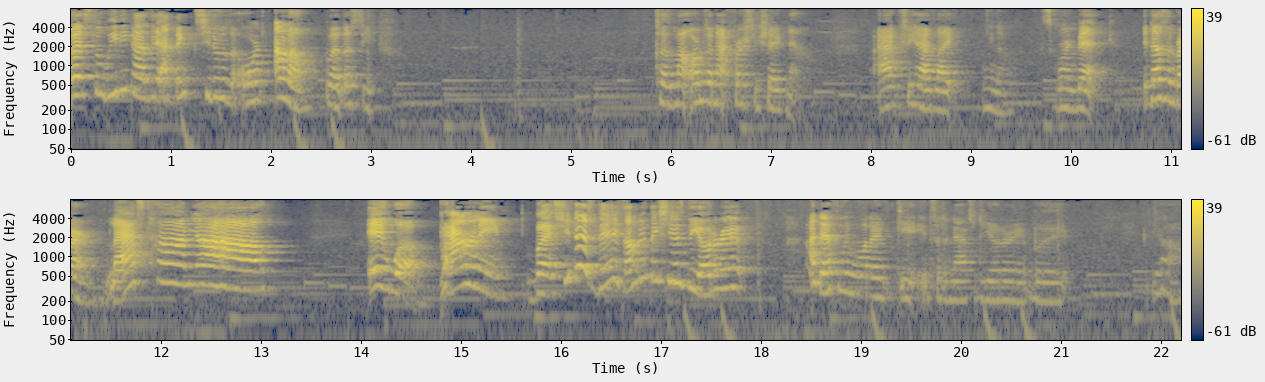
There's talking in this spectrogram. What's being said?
But Sweetie does it. I think she does the orange. I don't know. But let's see. Because my arms are not freshly shaved now. I actually have like, you know, it's growing back. It doesn't burn. Last time, y'all, it was burning. But she does this. I don't even think she has deodorant. I definitely want to get into the natural deodorant, but yeah.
